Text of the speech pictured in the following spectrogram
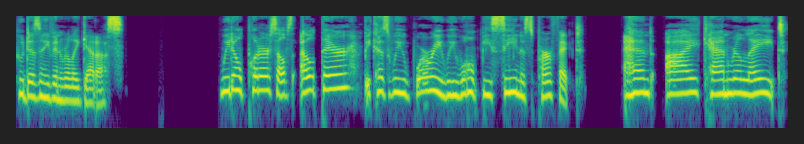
who doesn't even really get us. We don't put ourselves out there because we worry we won't be seen as perfect. And I can relate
